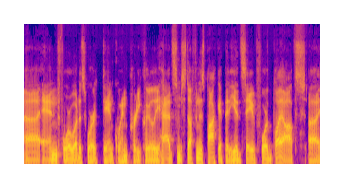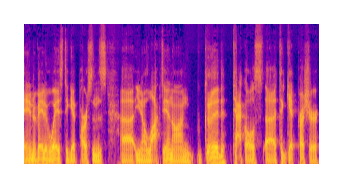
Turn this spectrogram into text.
Uh, and for what it's worth, Dan Quinn pretty clearly had some stuff in his pocket that he had saved for the playoffs, uh, innovative ways to get Parsons, uh, you know, locked in on good tackles uh, to get pressure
